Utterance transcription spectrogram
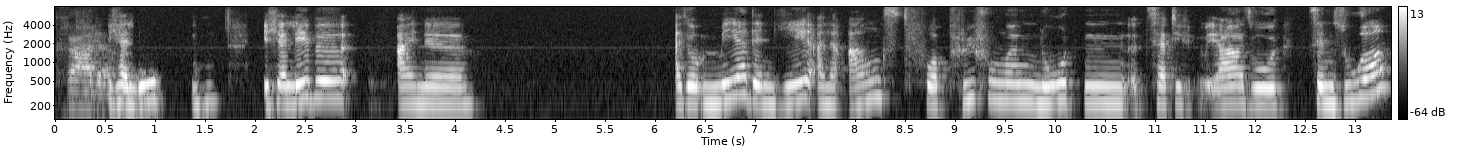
gerade? Ich erlebe, mhm. ich erlebe eine, also mehr denn je eine Angst vor Prüfungen, Noten, Zertif ja, so Zensur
